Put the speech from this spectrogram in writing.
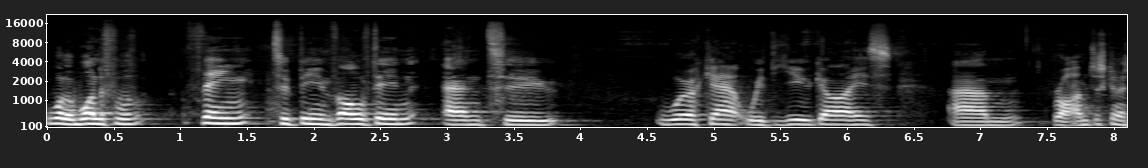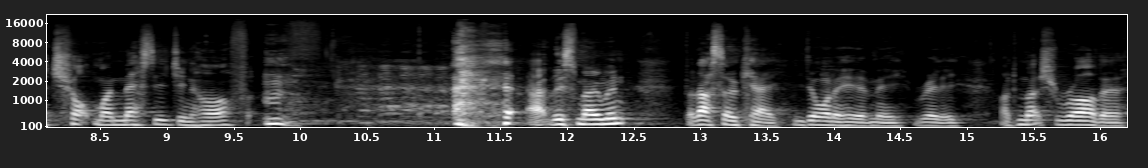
What a wonderful thing to be involved in and to work out with you guys. Um, right, I'm just going to chop my message in half at this moment, but that's okay. You don't want to hear me, really. I'd much rather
